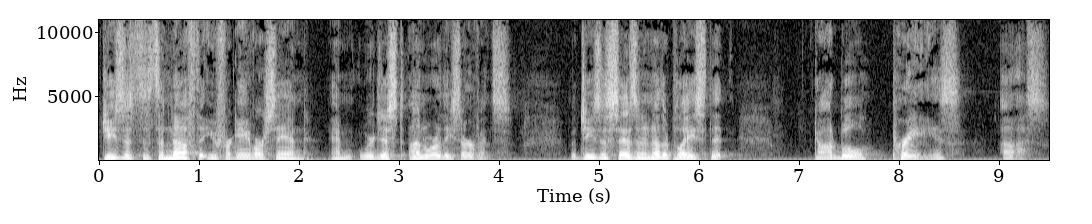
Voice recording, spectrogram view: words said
Jesus, it's enough that you forgave our sin, and we're just unworthy servants. But Jesus says in another place that God will praise us.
